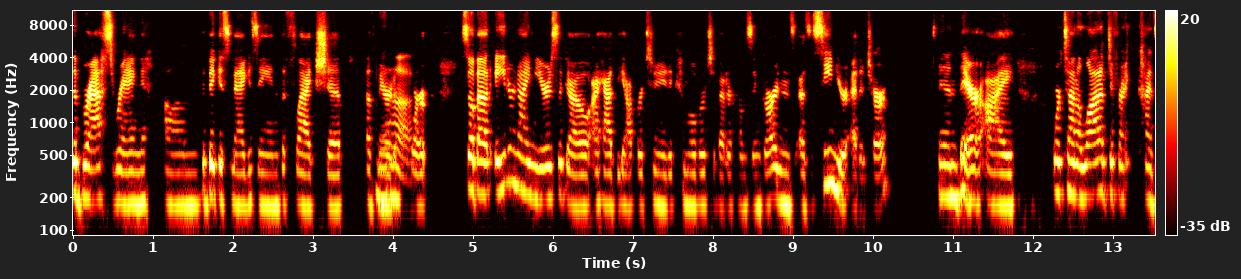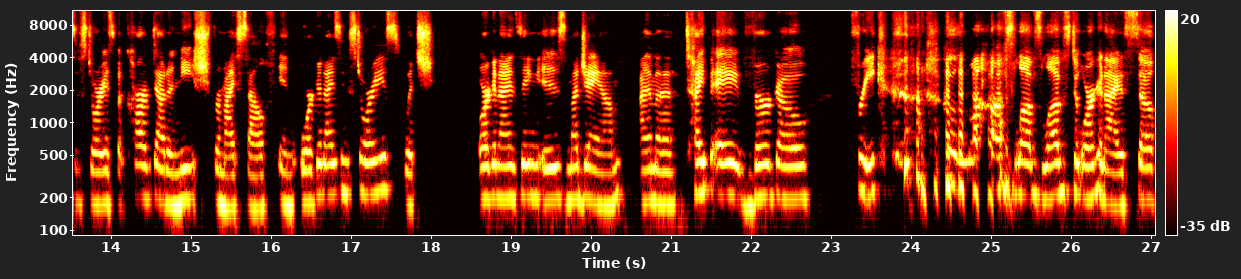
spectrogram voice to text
the brass ring um, the biggest magazine the flagship of meredith yeah. corp. So about eight or nine years ago i had the opportunity to come over to better homes and gardens as a senior editor and there I worked on a lot of different kinds of stories, but carved out a niche for myself in organizing stories, which organizing is my jam. I'm a type A Virgo freak who loves, loves, loves to organize. So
